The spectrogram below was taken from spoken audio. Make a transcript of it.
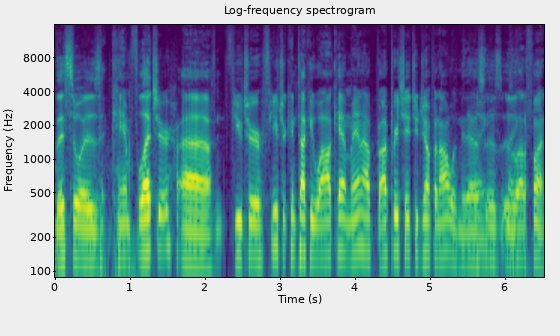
this was Cam Fletcher, uh, future future Kentucky Wildcat. Man, I, I appreciate you jumping on with me. That was, it was, it was a lot of fun.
